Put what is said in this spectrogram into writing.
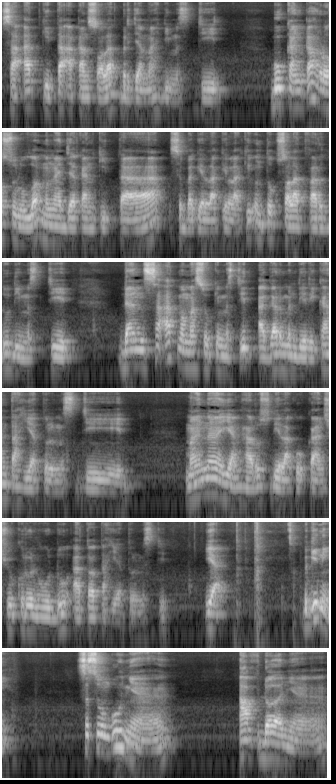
saat kita akan sholat berjamaah di masjid. Bukankah Rasulullah mengajarkan kita sebagai laki-laki untuk sholat fardu di masjid dan saat memasuki masjid agar mendirikan tahiyatul masjid? Mana yang harus dilakukan, syukrul wudhu atau tahiyatul masjid? Ya, begini, sesungguhnya afdolnya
